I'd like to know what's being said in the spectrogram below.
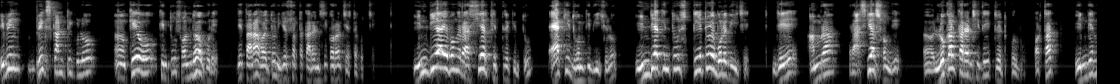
ইভেন ব্রিক্স কান্ট্রিগুলো কেও কিন্তু সন্দেহ করে যে তারা হয়তো নিজস্ব একটা কারেন্সি করার চেষ্টা করছে। ইন্ডিয়া এবং রাশিয়ার ক্ষেত্রে কিন্তু একই ধমকি দিয়েছিল। ইন্ডিয়া কিন্তু স্টেট বলে দিয়েছে যে, আমরা রাশিয়ার সঙ্গে লোকাল কারেন্সিতেই ট্রেড করব। অর্থাৎ ইন্ডিয়ান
